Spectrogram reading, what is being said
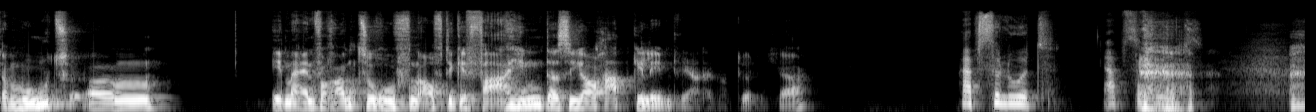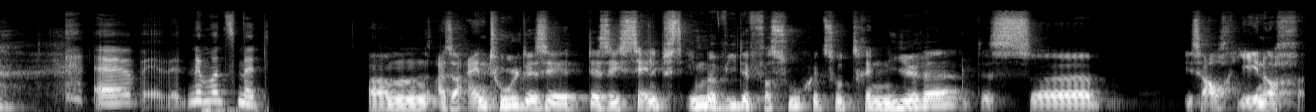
der Mut, ähm, eben einfach anzurufen auf die Gefahr hin, dass ich auch abgelehnt werde, natürlich. Ja. Absolut, absolut. äh, nimm uns mit. Ähm, also ein Tool, das ich, das ich selbst immer wieder versuche zu trainieren, das äh, ist auch je nach,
